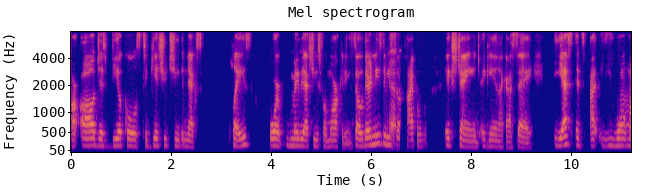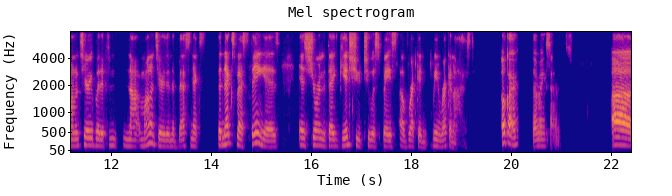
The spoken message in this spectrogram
are all just vehicles to get you to the next place or maybe that's used for marketing so there needs to be Yeah. some type of exchange again like i say yes it's I, you want monetary but if not monetary then the best next the next best thing is ensuring that that gets you to a space of recon, being recognized Okay, that makes sense. Um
